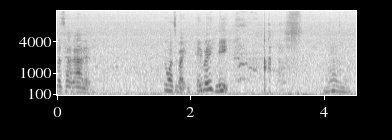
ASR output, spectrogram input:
let's have at it. Who wants a bite? Anybody? Me. mm.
